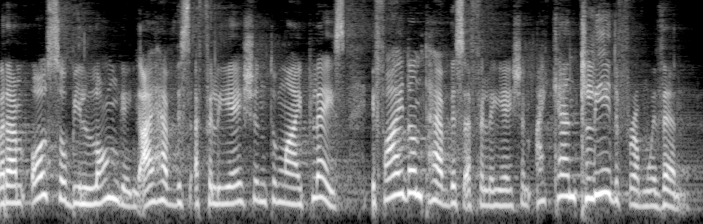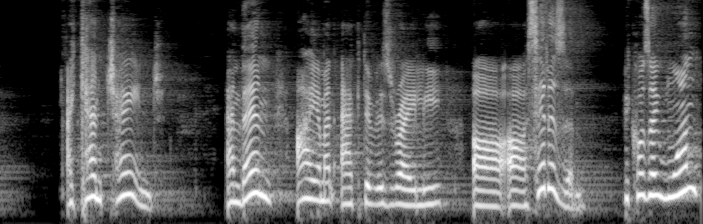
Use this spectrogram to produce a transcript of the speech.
but i'm also belonging. I have this affiliation to my place. If i don't have this affiliation i can't lead from within. I can't change. And then i am an active israeli uh, uh citizen because i want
